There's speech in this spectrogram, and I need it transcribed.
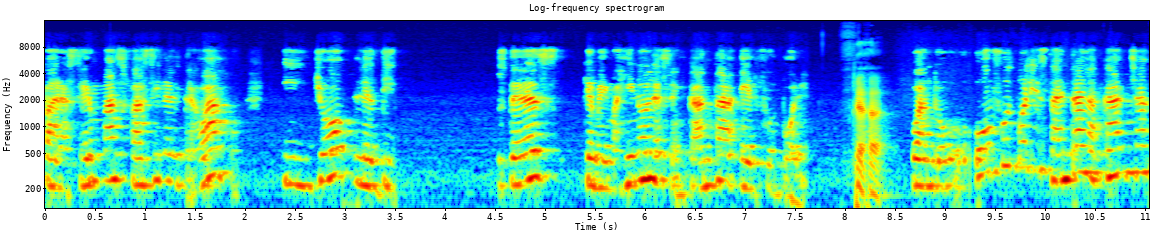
para hacer más fácil el trabajo. Y yo les digo, ustedes que me imagino les encanta el fútbol. Cuando un futbolista entra a la cancha,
